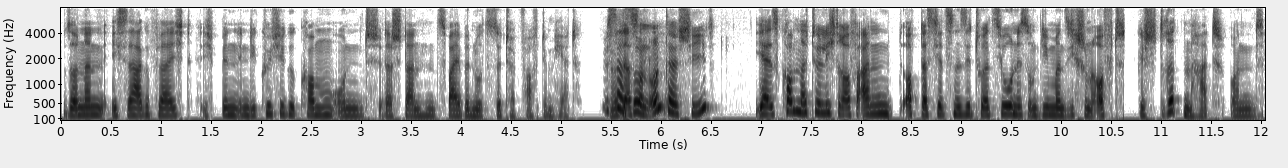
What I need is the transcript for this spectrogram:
sondern ich sage vielleicht, ich bin in die Küche gekommen und da standen zwei benutzte Töpfe auf dem Herd. Ist das, das so ein Unterschied? Ja, es kommt natürlich darauf an, ob das jetzt eine Situation ist, um die man sich schon oft gestritten hat. Und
